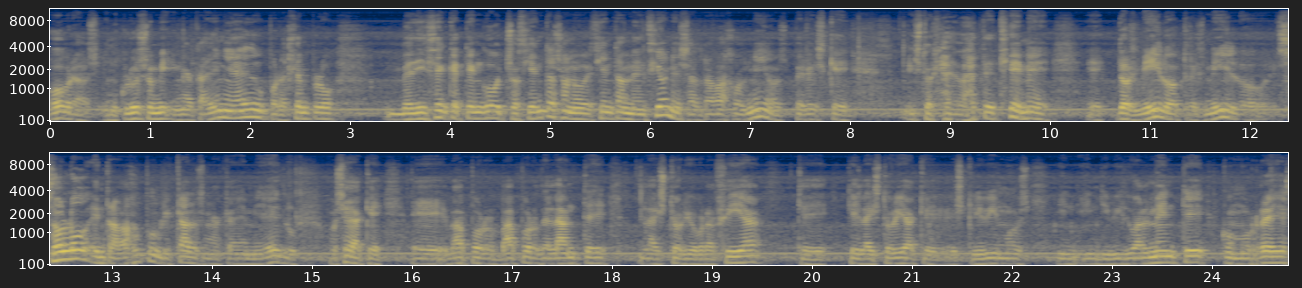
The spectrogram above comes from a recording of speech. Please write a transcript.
obras. Incluso en Academia Edu, por ejemplo, me dicen que tengo 800 o 900 menciones a trabajos míos, pero es que Historia de Debate tiene 2.000 o 3.000, solo en trabajos publicados en Academia Edu. O sea que eh, va, por, va por delante la historiografía que, que la historia que escribimos in, individualmente como red,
